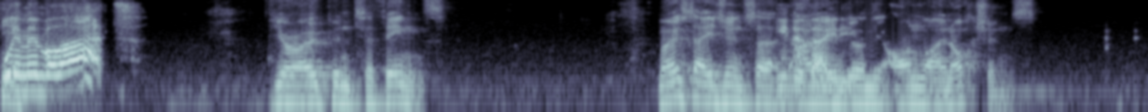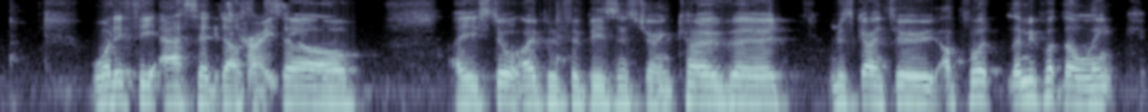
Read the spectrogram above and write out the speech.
Yeah. Remember that? You're open to things. Most agents are doing the online auctions. What if the asset It's doesn't crazy. sell? Are you still open for business during COVID? I'm just going through. I'll put. Let me put the link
